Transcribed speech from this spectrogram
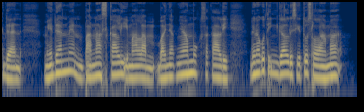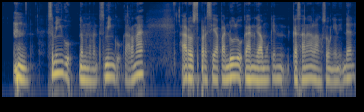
Dan Medan men panas sekali malam banyak nyamuk sekali. Dan aku tinggal di situ selama seminggu teman-teman seminggu. Karena harus persiapan dulu kan nggak mungkin ke sana langsung ini. Dan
